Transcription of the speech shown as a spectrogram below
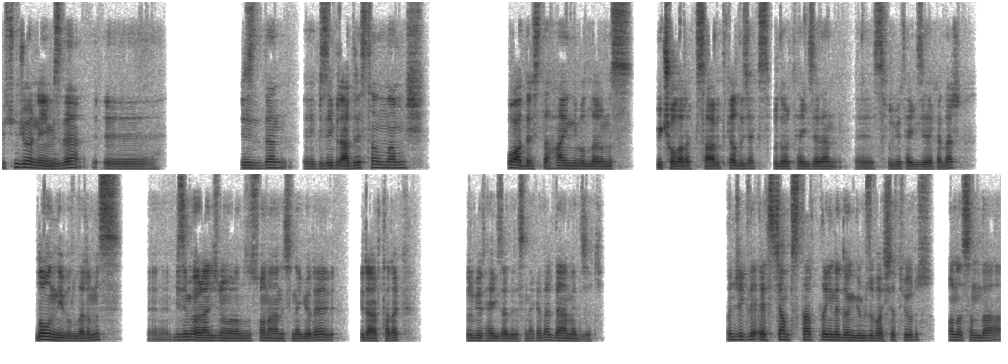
Üçüncü örneğimizde eee, bizden eee, bize bir adres tanımlanmış. Bu adreste high nible'larımız 3 olarak sabit kalacak 0.4 hexe'den eee, 0.1 hexe'ye kadar. Low nible'larımız eee, bizim öğrenci numaramızın son hanesine göre bir artarak 0.1 hex adresine kadar devam edecek. Öncelikle sjump start'la yine döngümüzü başlatıyoruz. Sonrasında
